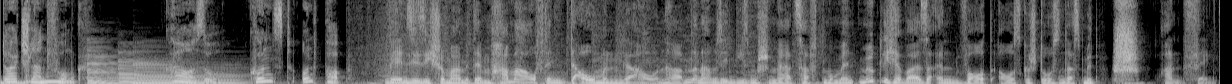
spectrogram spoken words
Deutschlandfunk. Corso. Kunst und Pop. Wenn Sie sich schon mal mit dem Hammer auf den Daumen gehauen haben, dann haben Sie in diesem schmerzhaften Moment möglicherweise ein Wort ausgestoßen, das mit Sch anfängt.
